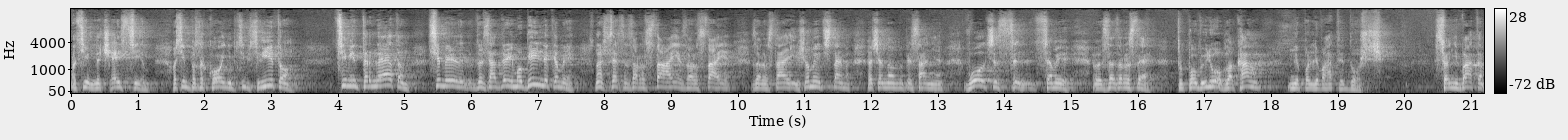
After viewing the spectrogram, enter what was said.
оцим нечестям, оцим беззаконням, цим світом, цим інтернетом, цими мобільниками, наше серце заростає, заростає, заростає. І що ми читаємо священного писання? Волче саме заросте. Повелю облакам не поливати дощ. Сьогодні багато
